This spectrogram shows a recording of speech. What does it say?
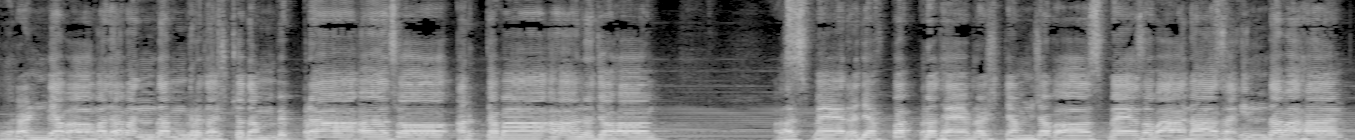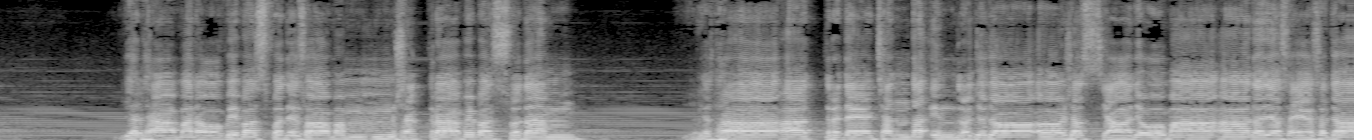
त्वरण्यवामधमन्दम् घृतश्च्युतम् विप्रासो अर्कमानुजः अस्मे रजः पप्रथे वृष्ट्यम् शवोऽस्मे सुबानास इन्दवः यथा मनो विवस्वति सोमम् शक्रापिबस्वतम् यथा अत्र छन्द इन्द्रजुजोषस्याजो मादयसे सजा।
